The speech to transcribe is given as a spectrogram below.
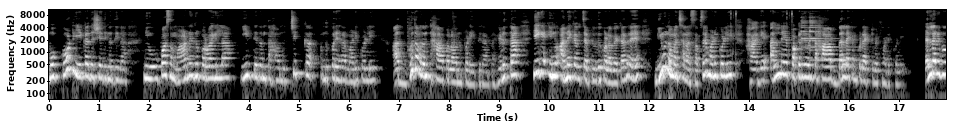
ಮುಕ್ಕೋಟಿ ಏಕಾದಶಿಯ ದಿನ ದಿನ ನೀವು ಉಪವಾಸ ಮಾಡದೇ ಇದ್ರೂ ಪರವಾಗಿಲ್ಲ, ಈ ರೀತಿಯಾದಂತಹ ಒಂದು ಚಿಕ್ಕ ಒಂದು ಪರಿಹಾರ ಮಾಡಿಕೊಳ್ಳಿ, ಅದ್ಭುತವಾದಂತಹ ಫಲವನ್ನು ಪಡೆಯುತ್ತೀರಾ ಅಂತ ಹೇಳುತ್ತಾ, ಹೀಗೆ ಇನ್ನು ಅನೇಕ ವಿಚಾರ ತಿಳಿದುಕೊಳ್ಳಬೇಕಾದ್ರೆ ನೀವು ನಮ್ಮ ಚಾನಲ್ ಸಬ್ಸ್ಕ್ರೈಬ್ ಮಾಡಿಕೊಳ್ಳಿ, ಹಾಗೆ ಅಲ್ಲೇ ಪಕ್ಕದಲ್ಲಿರುವಂತಹ ಬೆಲ್ ಐಕನ್ ಕೂಡ ಆಕ್ಟಿವೇಟ್ ಮಾಡಿಕೊಳ್ಳಿ. ಎಲ್ಲರಿಗೂ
